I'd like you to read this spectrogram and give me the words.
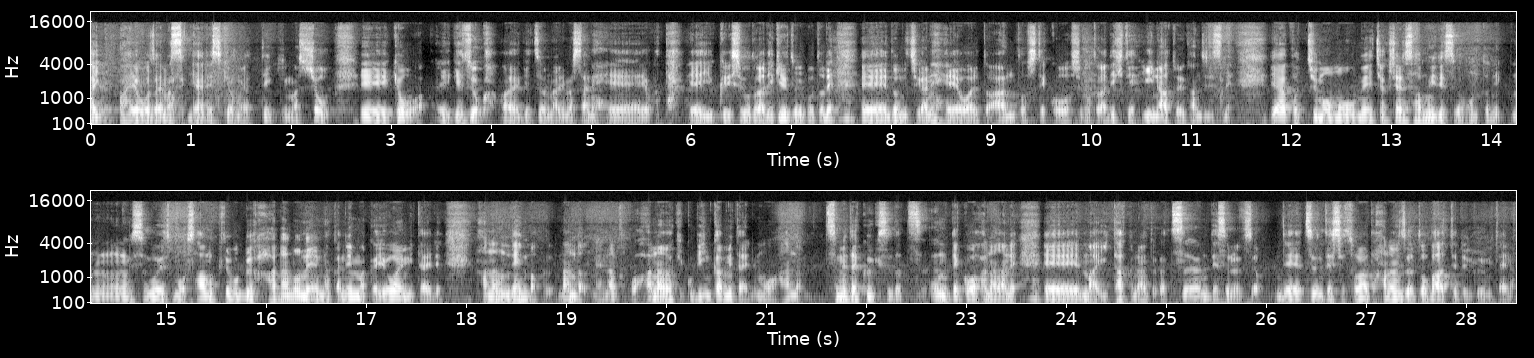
はい。おはようございます。ギャーです。今日もやっていきましょう。えー、今日は、え、月曜か。月曜になりましたね。えー、よかった、えー。ゆっくり仕事ができるということで、え、土日がね、え、終わると安堵して、こう、仕事ができていいなという感じですね。いや、こっちももうめちゃくちゃ寒いですよ、本当に。うん、すごいです。もう寒くて、僕、鼻のね、なんか粘膜が弱いみたいで、鼻の粘膜？なんだろうね。なんかこう、鼻が結構敏感みたいで、もう鼻、冷たい空気するとツーンってこう鼻がね、えー、まあ痛くなるとかツーンってするんですよ。で、ツンってしてその後鼻水がドバーって出てくるみたいな、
